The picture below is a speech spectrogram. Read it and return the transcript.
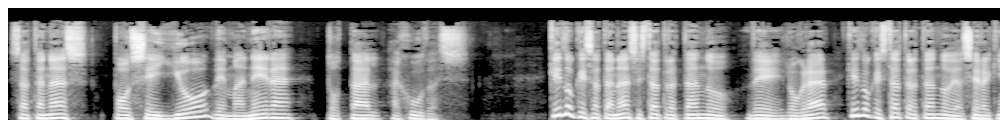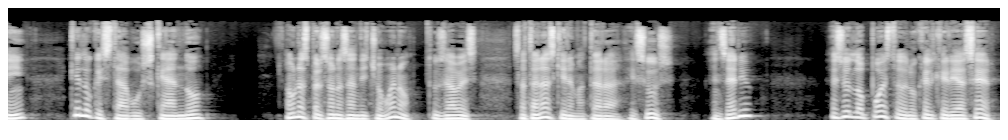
Satanás poseyó de manera total a Judas. ¿Qué es lo que Satanás está tratando de lograr? ¿Qué es lo que está tratando de hacer aquí? ¿Qué es lo que está buscando? Algunas personas han dicho, bueno, tú sabes, Satanás quiere matar a Jesús. ¿En serio? Eso es lo opuesto de lo que él quería hacer.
